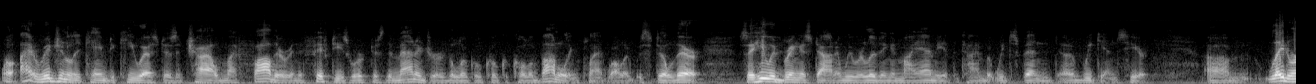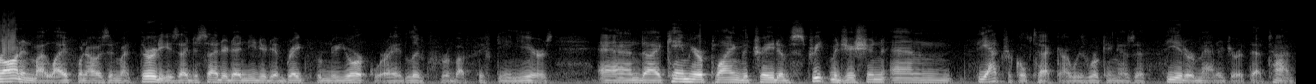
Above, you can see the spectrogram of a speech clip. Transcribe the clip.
Well, I originally came to Key West as a child. My father in the 50s worked as the manager of the local Coca-Cola bottling plant while it was still there. So he would bring us down, and we were living in Miami at the time, but we'd spend uh, weekends here. Um, later on in my life, when I was in my 30s, I decided I needed a break from New York, where I had lived for about 15 years. And I came here applying the trade of street magician and theatrical tech. I was working as a theater manager at that time.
